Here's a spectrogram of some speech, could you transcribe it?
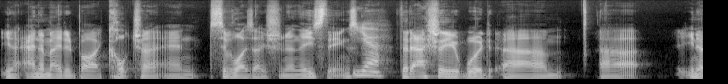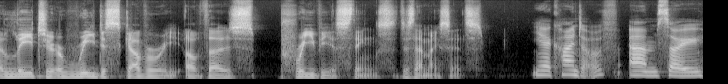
you know animated by culture and civilization and these things. Yeah. That actually it would um, uh, you know lead to a rediscovery of those previous things. Does that make sense? yeah, kind of. Um, so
